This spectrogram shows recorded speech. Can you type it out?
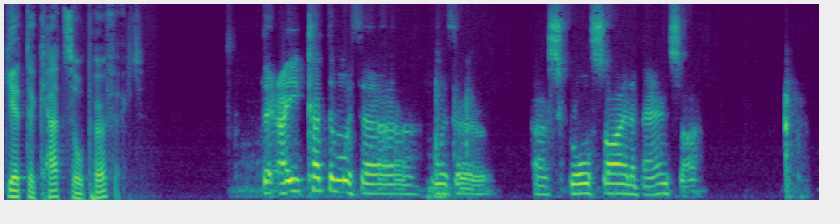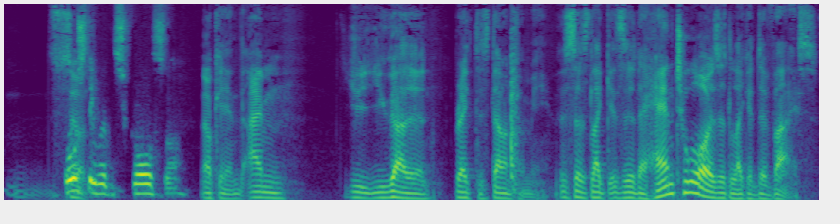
get the cut so perfect? I cut them with a with a, a scroll saw and a band saw. So, Mostly with a scroll saw. okay, and I'm you you gotta break this down for me. This is like is it a hand tool or is it like a device?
